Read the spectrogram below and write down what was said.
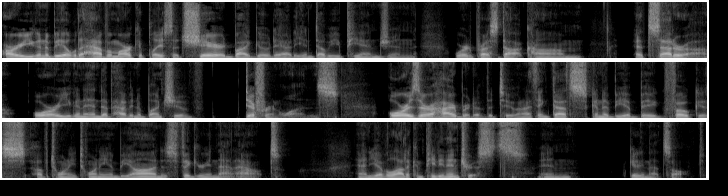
Are you going to be able to have a marketplace that's shared by GoDaddy and WP Engine, WordPress.com, etc., or are you going to end up having a bunch of different ones? Or is there a hybrid of the two? And I think that's going to be a big focus of 2020 and beyond is figuring that out. And you have a lot of competing interests in getting that solved.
